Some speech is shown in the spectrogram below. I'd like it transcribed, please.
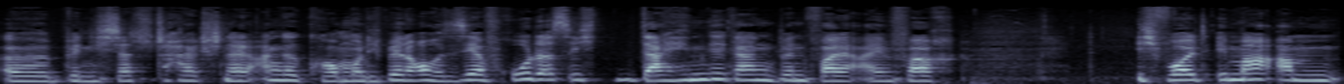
äh, bin ich da total schnell angekommen. Und ich bin auch sehr froh, dass ich da hingegangen bin, weil einfach ich wollte immer am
